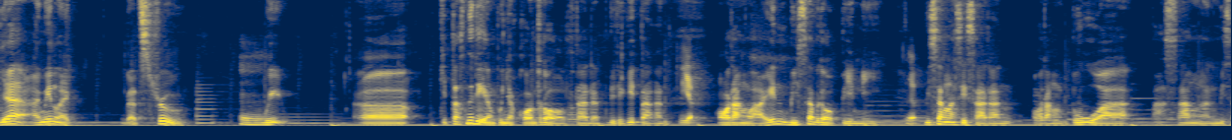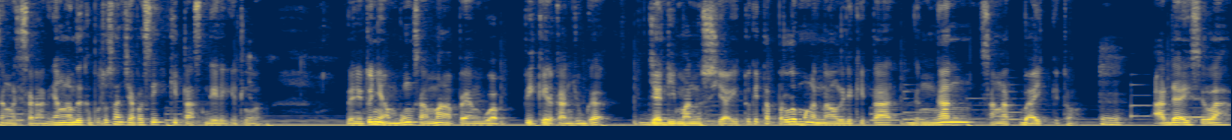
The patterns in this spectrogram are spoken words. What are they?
Yeah, I mean like that's true. We uh, kita sendiri yang punya kontrol terhadap diri kita kan. Yep. Orang lain bisa beropini, Yep. bisa ngasih saran. Orang tua, pasangan bisa ngasih saran. Yang ngambil keputusan siapa sih? Kita sendiri gitu loh. Dan itu nyambung sama apa yang gue pikirkan juga. Jadi manusia itu kita perlu mengenal diri kita dengan sangat baik gitu. Mm. Ada istilah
